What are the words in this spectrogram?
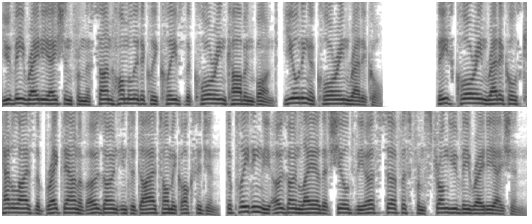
UV radiation from the Sun homolytically cleaves the chlorine-carbon bond, yielding a chlorine radical. These chlorine radicals catalyze the breakdown of ozone into diatomic oxygen, depleting the ozone layer that shields the Earth's surface from strong UV radiation.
